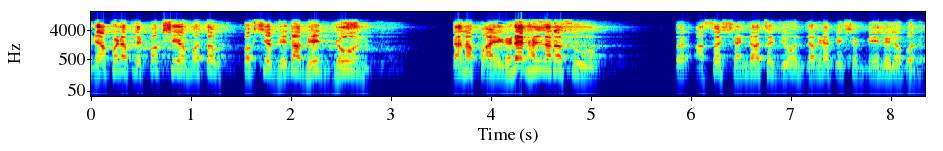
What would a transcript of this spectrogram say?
आणि आपण आपले पक्षीय मत पक्षीय भेदाभेद घेऊन त्यांना पायघड्या घालणार असू तर असं शंडाचं जीवन जगण्यापेक्षा मेलेलं बरं.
